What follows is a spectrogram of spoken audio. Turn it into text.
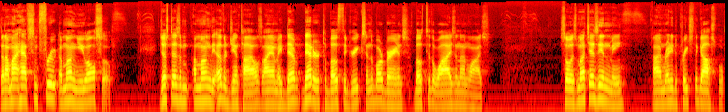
that I might have some fruit among you also. Just as among the other Gentiles, I am a de- debtor to both the Greeks and the barbarians, both to the wise and unwise. So, as much as in me, I am ready to preach the gospel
